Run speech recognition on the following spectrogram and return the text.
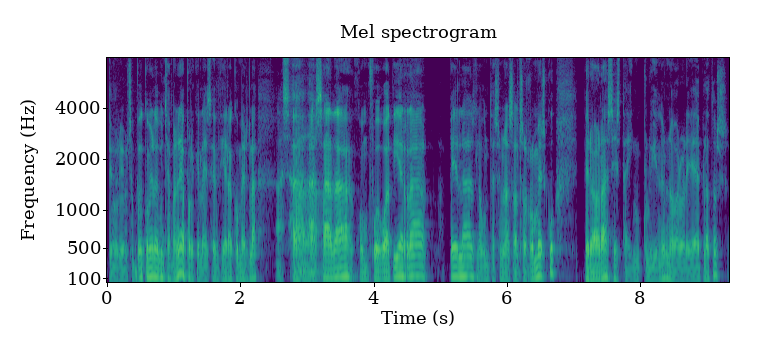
teoría, se puede comer de muchas maneras, porque la esencia era comerla Asada. asada, con fuego a tierra, pelas, la untas en una salsa romesco, pero ahora se está incluyendo en una barbaridad de platos.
